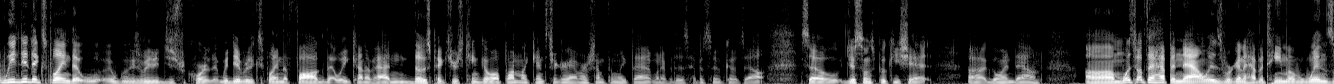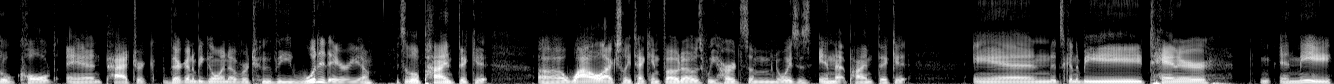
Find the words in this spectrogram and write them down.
We did explain that because we just recorded it. We did explain the fog that we kind of had, and those pictures can go up on like Instagram or something like that whenever this episode goes out. So just some spooky shit uh, going down. Um, what's about to happen now is we're going to have a team of Wenzel, Colt, and Patrick. They're going to be going over to the wooded area. It's a little pine thicket. Uh, while actually taking photos, we heard some noises in that pine thicket, and it's going to be Tanner and me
